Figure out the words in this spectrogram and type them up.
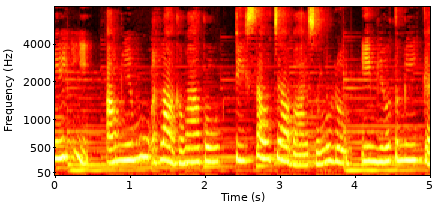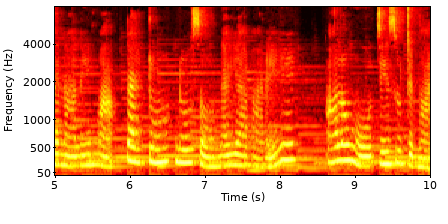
ရေးဤအောင်မြင်မှုအလှကဘာကိုတိဆောက်ကြပါစို့လို့ဤမျိုးသမီးကဏ္ဍလေးမှာတိုက်တွန်းနှိုးဆော်လိုက်ရပါတယ်အားလုံးကိုကျေးဇူးတင်ပါ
